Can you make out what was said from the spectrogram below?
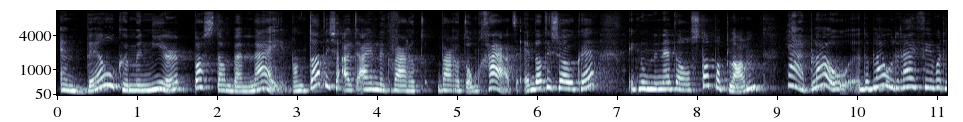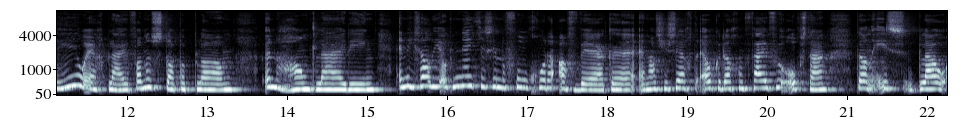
En welke manier past dan bij mij? Want dat is uiteindelijk waar het, waar het om gaat. En dat is ook, hè, ik noemde net al stappenplan... Ja, blauw, de blauwe drijfveer wordt heel erg blij van een stappenplan, een handleiding. En die zal die ook netjes in de volgorde afwerken. En als je zegt elke dag om vijf uur opstaan, dan is blauw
